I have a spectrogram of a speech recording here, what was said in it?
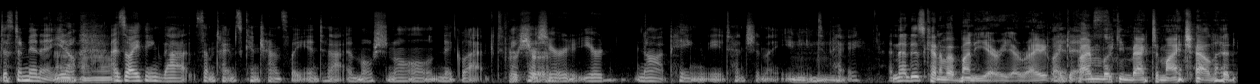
just a minute," you uh-huh. know. And so I think that sometimes can translate into that emotional neglect for because sure. you're you're not paying the attention that you need mm-hmm. to pay and that is kind of a muddy area, right? Like it if is. I'm looking back to my childhood,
